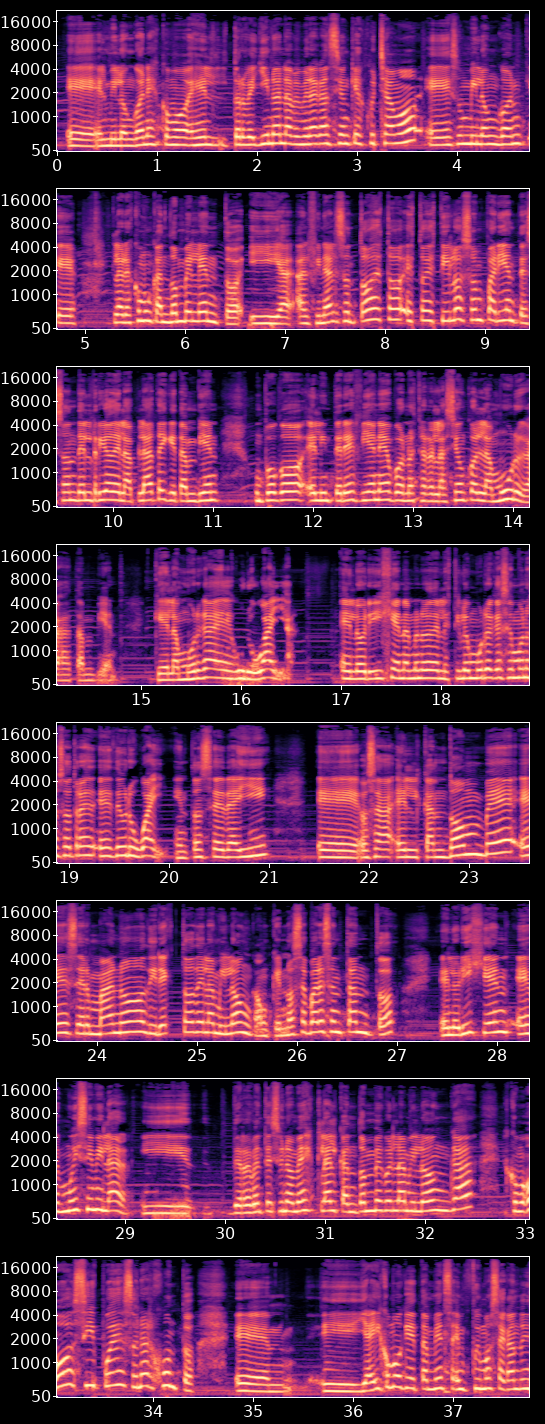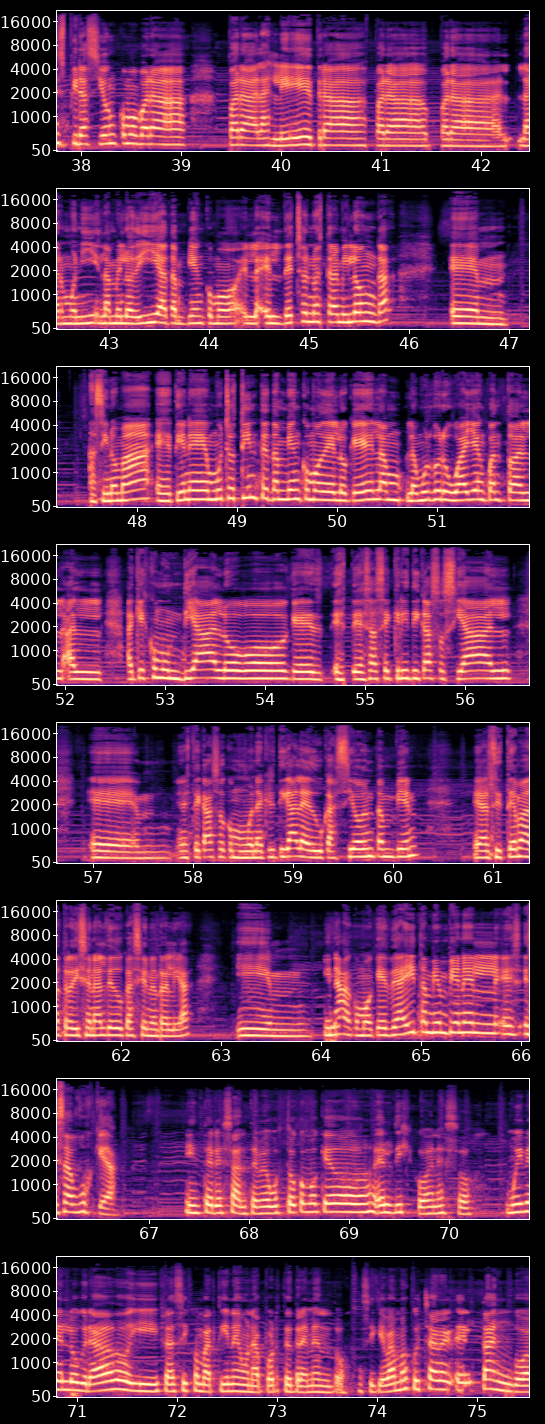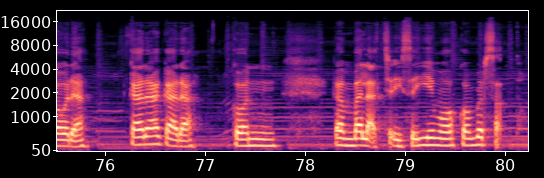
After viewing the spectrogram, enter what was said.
eh, el milongón es como es el torbellino en la primera canción que escuchamos, es un milongón que, claro, es como un candombe lento y al final son todos estos, estos estilos son parientes, son del Río de la Plata y que también un poco el interés viene por nuestra relación con la murga también, que la murga es uruguaya. El origen, al menos del estilo murga que hacemos nosotros, es, de Uruguay. Entonces, de ahí, eh, o sea, el candombe es hermano directo de la milonga, aunque no se parecen tanto, el origen es muy similar y de repente si uno mezcla el candombe con la milonga, es como, oh, sí, puede sonar juntos. Em, y, ahí como que también fuimos sacando inspiración como para, para las letras, para, para la armonía, la melodía también, como el, de hecho nuestra milonga. Em, así nomás, eh, tiene muchos tintes también como de lo que es la, la murga uruguaya en cuanto al, al, a que es como un diálogo, que se hace crítica social, eh, en este caso como una crítica a la educación también, eh, al sistema tradicional de educación en realidad. Y, nada, como que de ahí también viene esa búsqueda. Interesante, me gustó cómo quedó el disco en eso. Muy bien logrado y Francisco Martínez un aporte tremendo. Así que vamos a escuchar el tango ahora, cara a cara, con Cambalache y seguimos conversando.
